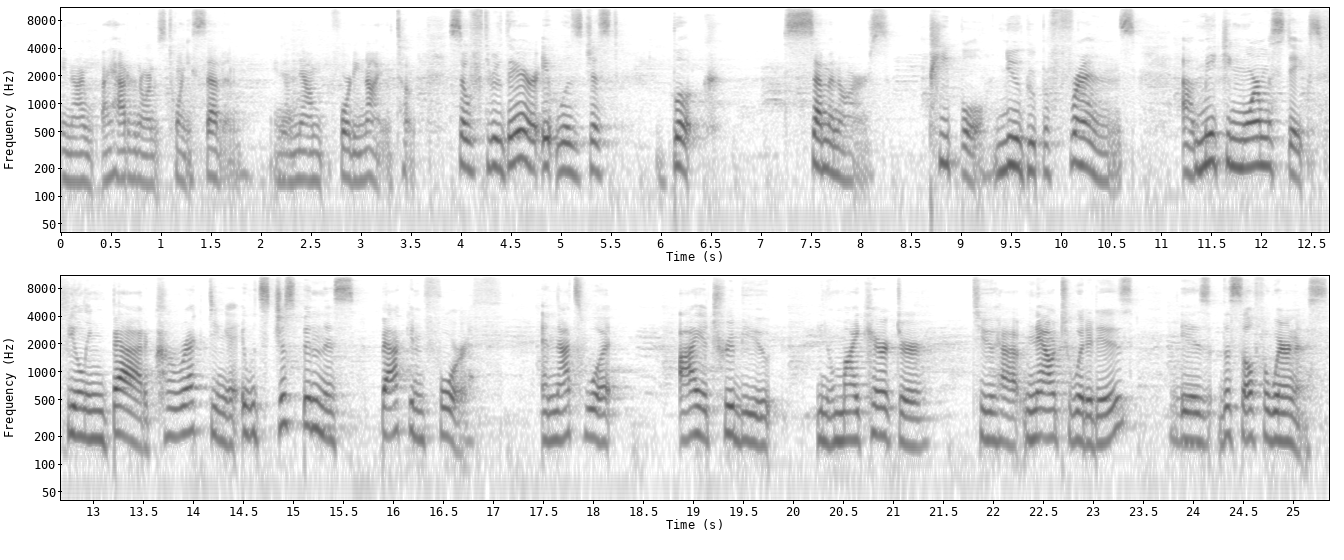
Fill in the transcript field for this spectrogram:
You know, I, I had her when I was 27. You know, now I'm 49. So through there, it was just book, seminars, people, new group of friends, uh, making more mistakes, feeling bad, correcting it. It was just been this back and forth, and that's what I attribute, you know, my character to have now to what it is is the self awareness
